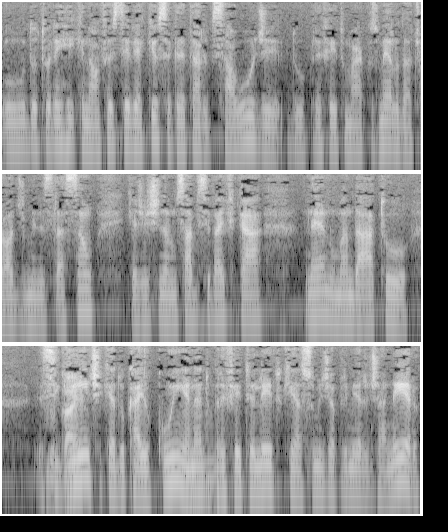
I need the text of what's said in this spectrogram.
o doutor Henrique Naufel esteve aqui, o secretário de saúde do prefeito Marcos Melo, da atual administração, que a gente ainda não sabe se vai ficar né, no mandato seguinte, que é do Caio Cunha, né, do prefeito eleito, que assume dia 1 de janeiro.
